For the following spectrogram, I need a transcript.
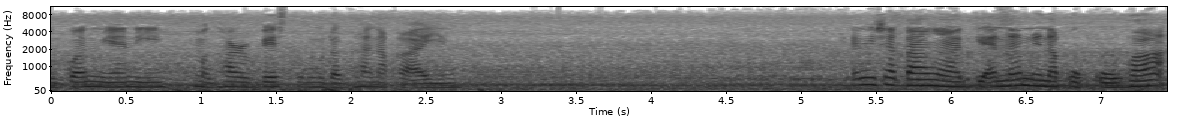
Magkuan niya ni mag-harvest kung daghan na kaayo. Kani siya tangad, gianam ni nakukuha.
